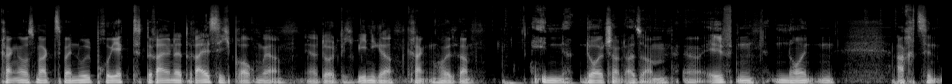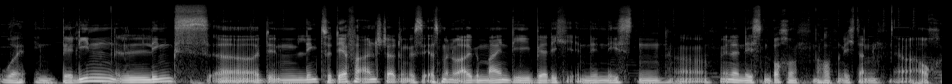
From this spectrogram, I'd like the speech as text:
Krankenhausmarkt 2.0, Projekt 330 brauchen wir ja deutlich weniger Krankenhäuser in Deutschland, also am äh, 11.09. 18 Uhr in Berlin. Links, äh, den Link zu der Veranstaltung ist erstmal nur allgemein, die werde ich in den nächsten, äh, in der nächsten Woche hoffentlich dann äh, auch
